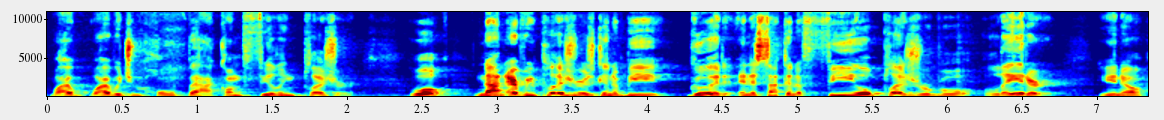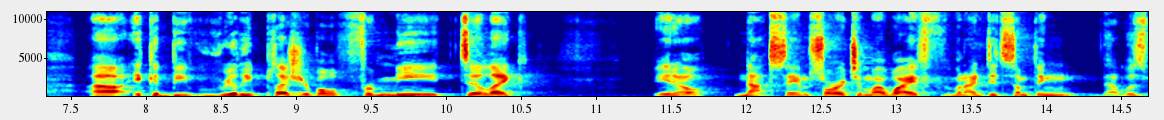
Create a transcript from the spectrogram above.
why why would you hold back on feeling pleasure? Well, not every pleasure is going to be good, and it's not going to feel pleasurable later. You know, uh, it could be really pleasurable for me to like, you know, not say I'm sorry to my wife when I did something that was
